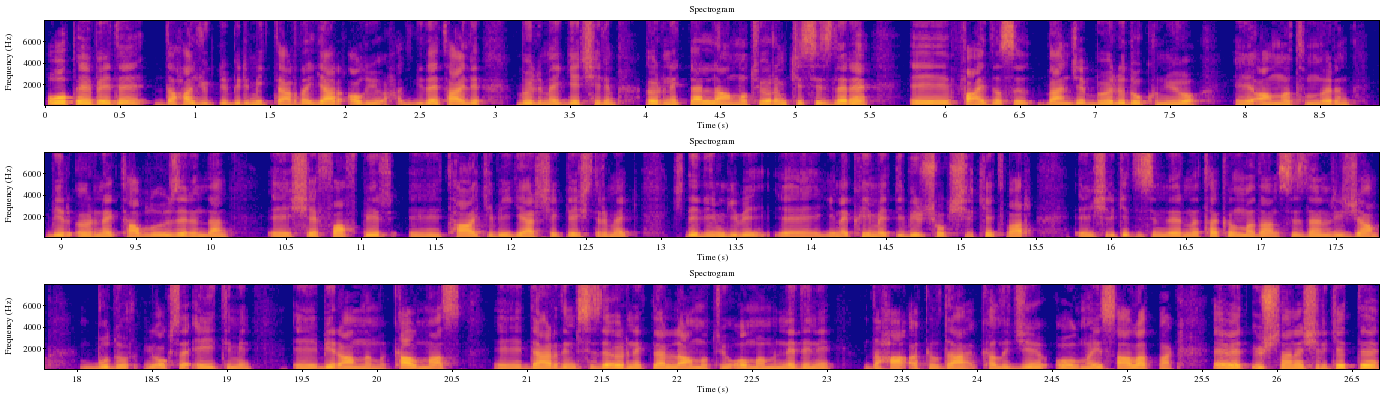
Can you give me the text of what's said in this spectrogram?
OPB'de daha yüklü bir miktarda yer alıyor. Hadi detaylı bölüme geçelim. Örneklerle anlatıyorum ki sizlere e, faydası bence böyle dokunuyor e, anlatımların. Bir örnek tablo üzerinden e, şeffaf bir e, takibi gerçekleştirmek. İşte dediğim gibi e, yine kıymetli birçok şirket var. E, şirket isimlerine takılmadan sizden ricam budur. Yoksa eğitimin e, bir anlamı kalmaz. E, derdim size örneklerle anlatıyor olmamın nedeni daha akılda kalıcı olmayı sağlatmak. Evet 3 tane şirkette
